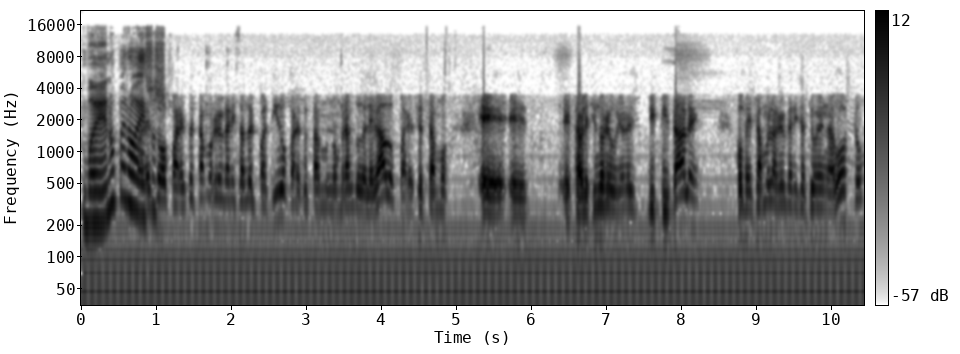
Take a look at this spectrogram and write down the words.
Bueno, pero Para eso, eso, para eso estamos reorganizando el partido, para eso estamos nombrando delegados, para eso estamos eh, eh, estableciendo reuniones distritales. Comenzamos la reorganización en agosto.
